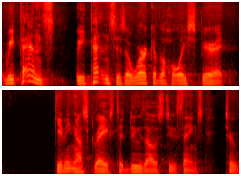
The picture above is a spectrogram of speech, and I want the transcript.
Repentance, repentance is a work of the Holy Spirit giving us grace to do those two things to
